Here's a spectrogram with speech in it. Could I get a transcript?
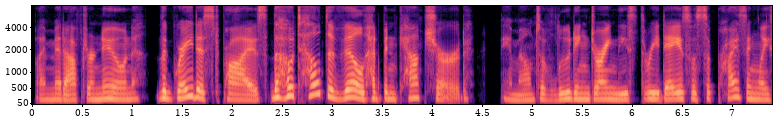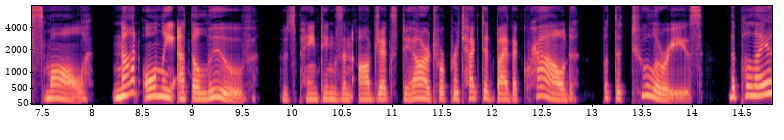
By mid afternoon, the greatest prize, the Hotel de Ville, had been captured. The amount of looting during these three days was surprisingly small, not only at the Louvre, whose paintings and objects d'art were protected by the crowd, but the Tuileries, the Palais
